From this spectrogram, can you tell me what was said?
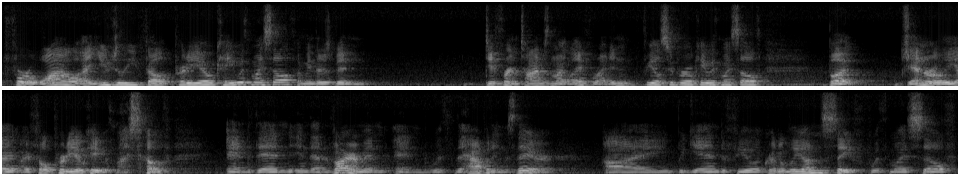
for a while I usually felt pretty okay with myself. I mean, there's been different times in my life where I didn't feel super okay with myself, but generally I, I felt pretty okay with myself. And then in that environment and with the happenings there, I began to feel incredibly unsafe with myself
